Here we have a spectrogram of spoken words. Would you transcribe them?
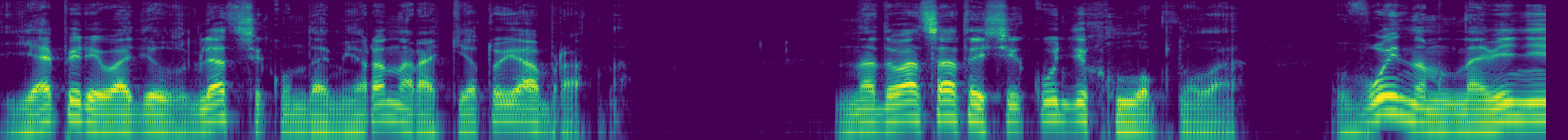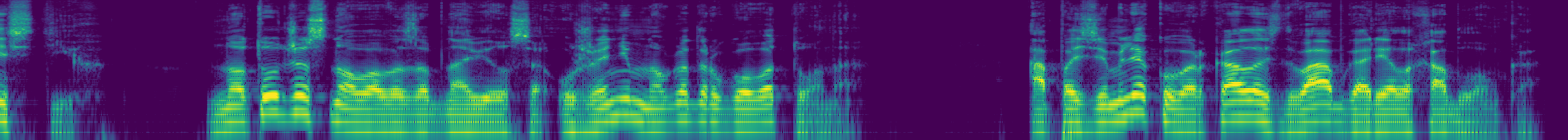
Я переводил взгляд секундомера на ракету и обратно. На двадцатой секунде хлопнуло. Вой на мгновение стих но тут же снова возобновился, уже немного другого тона. А по земле кувыркалось два обгорелых обломка,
